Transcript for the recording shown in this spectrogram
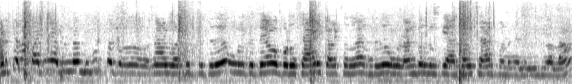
அடுத்தெல்லாம் பார்த்தீங்க அப்படின்னா முகூர்த்த நாள் வந்துட்டு இருக்குது. உங்களுக்கு தேவைப்படும் சாரீ கலெக்ஷன்லாம் இருந்தது. உங்கள் நண்பர்களுக்கு யாருக்காவது ஷேர் பண்ணுங்கள் இந்த வீடியோலாம்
